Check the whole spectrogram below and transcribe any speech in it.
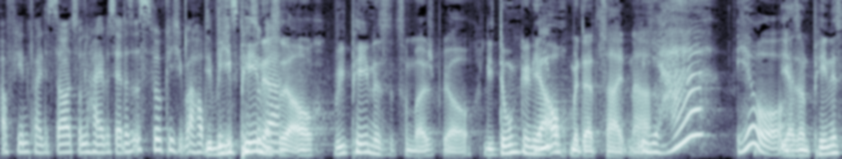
auf jeden Fall, das dauert so ein halbes Jahr. Das ist wirklich überhaupt die, Wie Penisse auch. Wie Penisse zum Beispiel auch. Die dunkeln ja auch mit der Zeit nach. Ja? Jo. Ja, so ein Penis.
